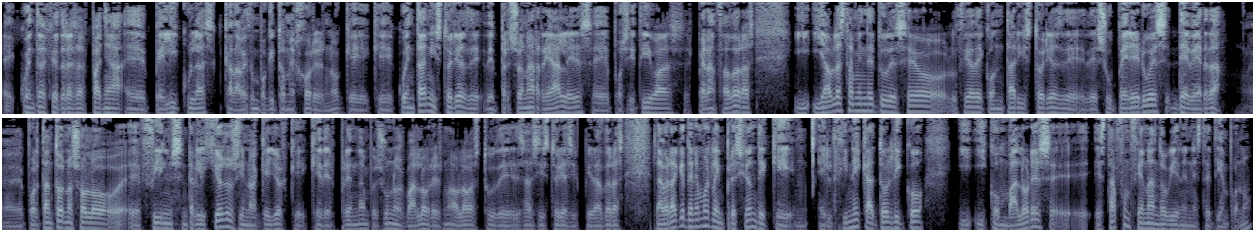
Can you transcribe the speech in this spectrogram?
Eh, cuentas que traes a España eh, películas cada vez un poquito mejores, ¿no? que, cuentan historias de, personas reales, positivas, esperanzadoras Y, hablas también de tu deseo, Lucía, de contar historias de, superhéroes de verdad. Eh, por tanto, no solo eh, films religiosos, sino aquellos que, desprendan pues unos valores, ¿no? Hablabas tú de esas historias inspiradoras. La verdad que tenemos la impresión de que el cine católico y, con valores eh, está funcionando bien en este tiempo, ¿no?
